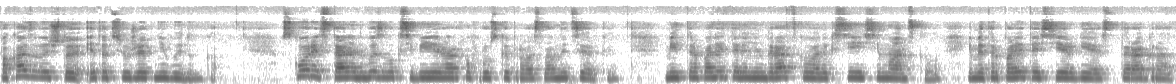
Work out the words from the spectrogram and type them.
показывают, что этот сюжет не выдумка. Вскоре Сталин вызвал к себе иерархов Русской Православной Церкви, митрополита Ленинградского Алексея Симанского и митрополита Сергия Староград...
